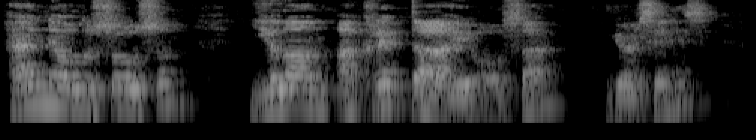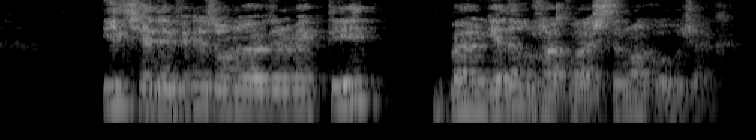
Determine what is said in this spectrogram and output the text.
Her ne olursa olsun yılan, akrep dahi olsa görseniz ilk hedefiniz onu öldürmek değil, bölgeden uzaklaştırmak olacak.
